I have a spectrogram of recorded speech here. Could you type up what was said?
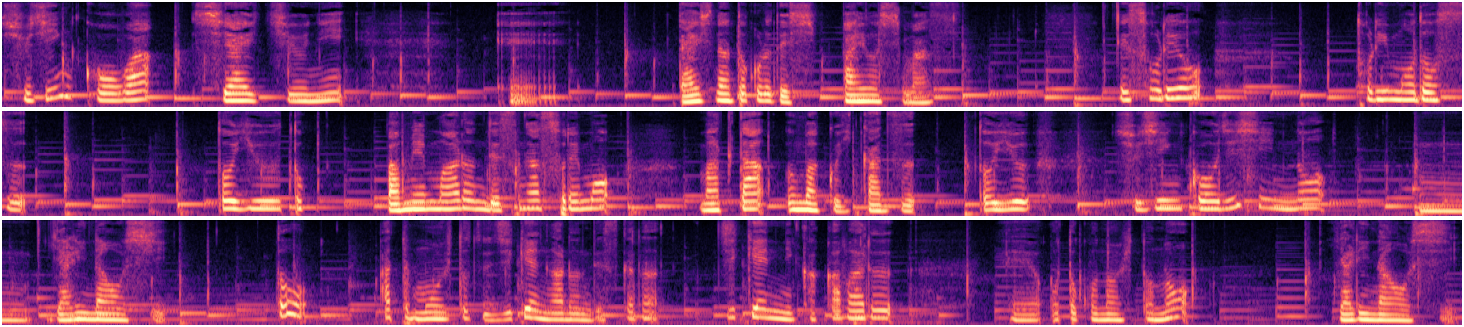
主人公は試合中に、えー、大事なところで失敗をします。でそれを取り戻すというと場面もあるんですがそれもまたうまくいかずという主人公自身のうんやり直しとあともう一つ事件があるんですから事件に関わる、えー、男の人のやり直し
